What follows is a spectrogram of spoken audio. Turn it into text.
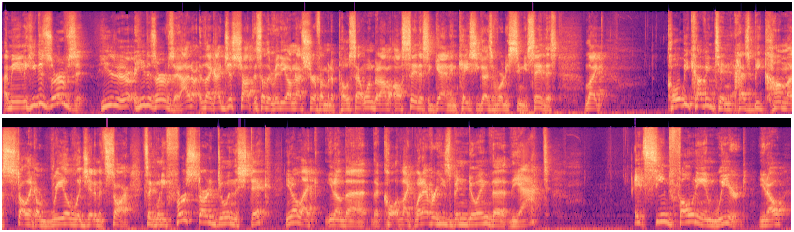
I mean, he deserves it. He he deserves it. I don't like. I just shot this other video. I'm not sure if I'm going to post that one, but I'll, I'll say this again in case you guys have already seen me say this. Like. Colby Covington has become a star, like a real legitimate star. It's like when he first started doing the shtick, you know, like you know the the like whatever he's been doing, the the act. It seemed phony and weird, you know,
